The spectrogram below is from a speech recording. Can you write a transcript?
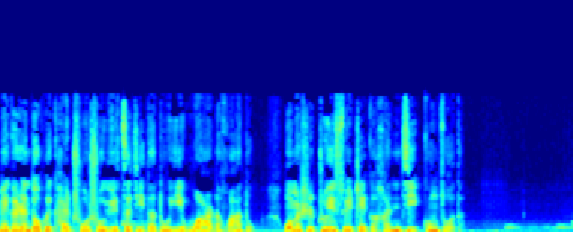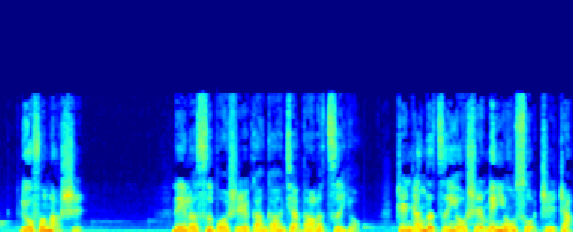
每个人都会开出属于自己的独一无二的花朵，我们是追随这个痕迹工作的。刘峰老师，内勒斯博士刚刚讲到了自由，真正的自由是没有所知障。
